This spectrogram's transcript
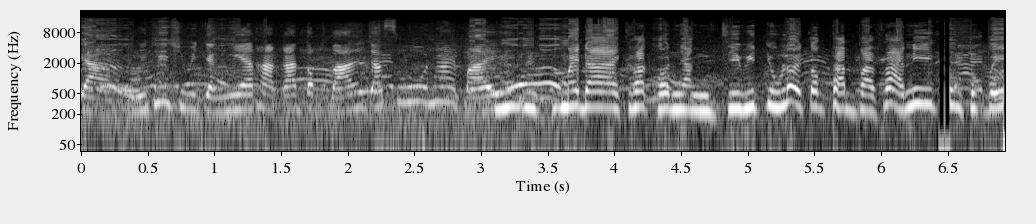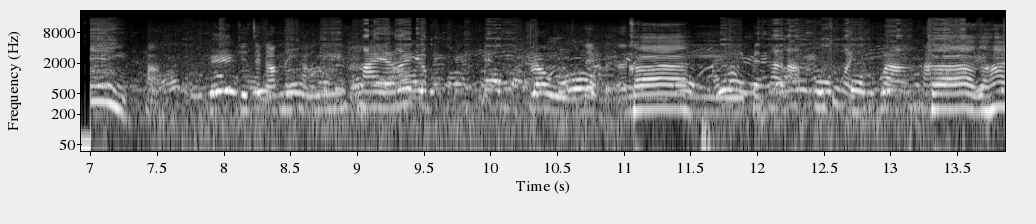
อย่างวิถีชีวิตอย่างเนี้ยค่ะ การตกปลานี่จะสู้ให้ไป ไม่ได้ครับคนยังชีวิตอยู่เลยต้องทำภาษานี่ทุกๆปีค่ะกิจกรรมในครั้งนี้ให้อะไรกับเราในค่ะในเป็นฐานะผู้สูงอายุบ้างคะค่ะ ให้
